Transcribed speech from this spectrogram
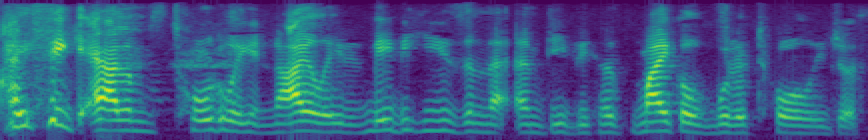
I think Adam's totally annihilated. Maybe he's in the empty because Michael would have totally just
